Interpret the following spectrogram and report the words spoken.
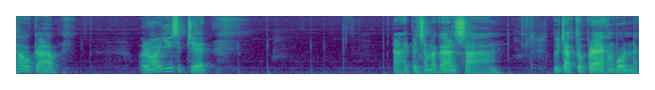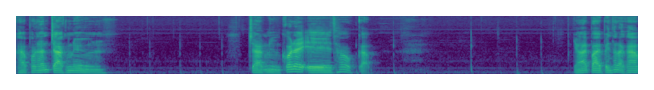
เท่ากับร้อยยี่สิบเจ็ดอ่าเป็นสมการ3ดูจากตัวแปรข้างบนนะครับ เพราะฉะนั้นจาก1 จาก1ก็ได้ a เท่ากับ ย้ายไปเป็นเท่าไหร่ครับ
